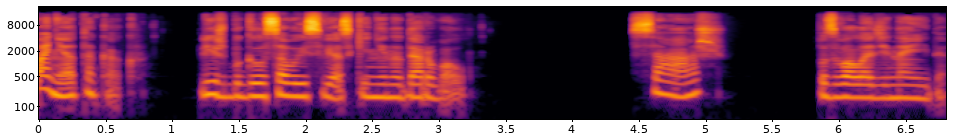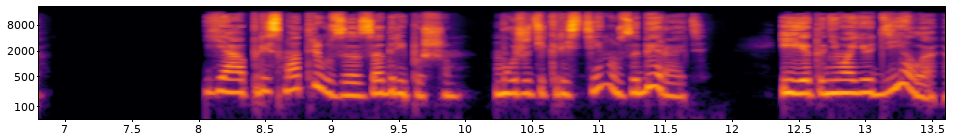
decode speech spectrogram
Понятно как, лишь бы голосовые связки не надорвал. «Саш», — позвала Зинаида. «Я присмотрю за задрипышем. Можете Кристину забирать». И это не мое дело,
